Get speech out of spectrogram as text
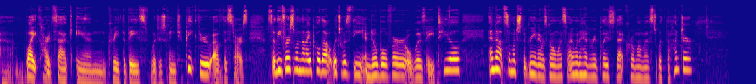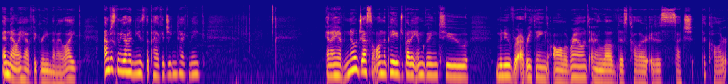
um, white cardstock and create the base, which is going to peek through of the stars. So the first one that I pulled out, which was the Noble Fir, was a teal and not so much the green I was going with. So I went ahead and replaced that Chroma Mist with the Hunter. And now I have the green that I like. I'm just going to go ahead and use the packaging technique. And I have no gesso on the page, but I am going to maneuver everything all around. And I love this color. It is such the color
